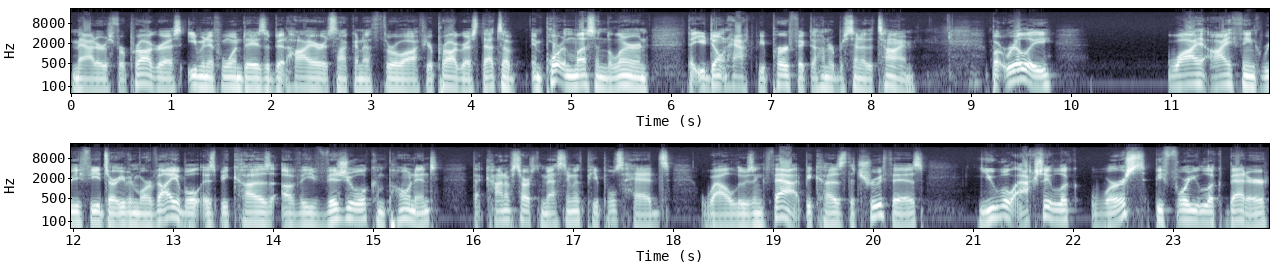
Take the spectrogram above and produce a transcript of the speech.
matters for progress. Even if one day is a bit higher, it's not going to throw off your progress. That's an important lesson to learn that you don't have to be perfect 100% of the time. But really, why I think refeeds are even more valuable is because of the visual component that kind of starts messing with people's heads while losing fat. Because the truth is, you will actually look worse before you look better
